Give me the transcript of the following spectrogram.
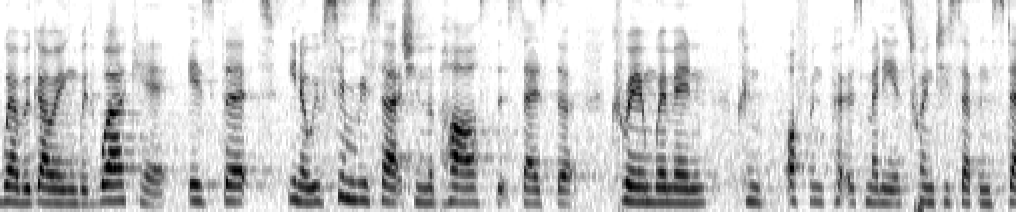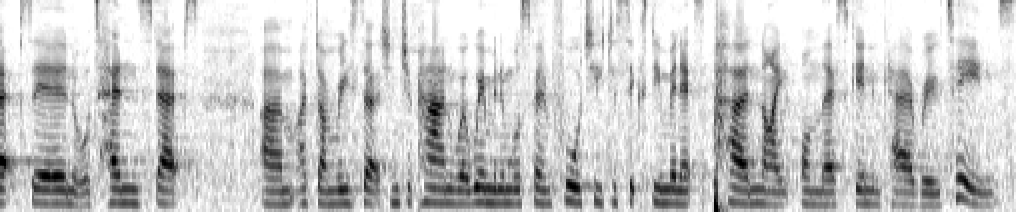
where we're going with Work It is that, you know, we've seen research in the past that says that Korean women can often put as many as 27 steps in or 10 steps. Um, I've done research in Japan where women will spend 40 to 60 minutes per night on their skincare routines.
